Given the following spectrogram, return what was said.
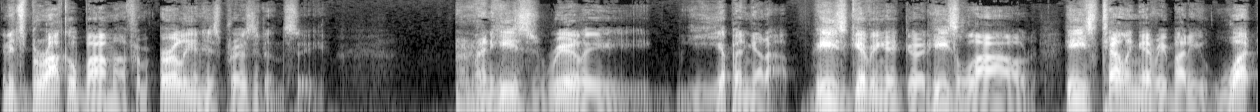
and it's Barack Obama from early in his presidency. and he's really yipping it up. He's giving it good. He's loud. He's telling everybody what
